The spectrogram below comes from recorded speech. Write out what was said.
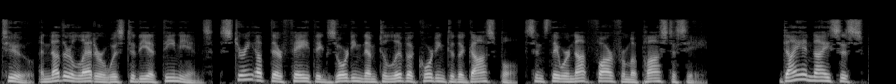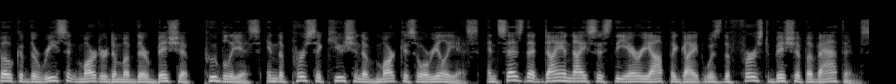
2 another letter was to the Athenians, stirring up their faith exhorting them to live according to the gospel, since they were not far from apostasy. Dionysius spoke of the recent martyrdom of their bishop, Publius in the persecution of Marcus Aurelius, and says that Dionysius the Areopagite was the first bishop of Athens.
